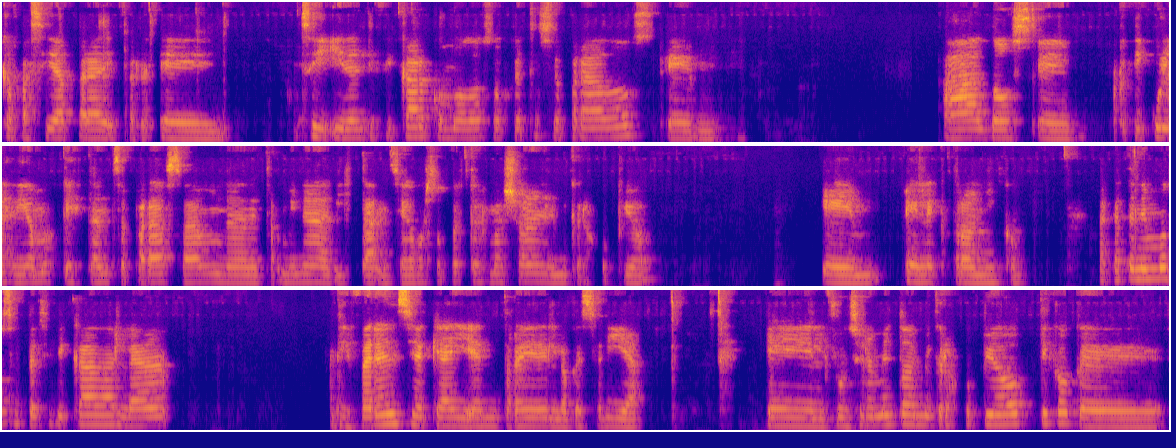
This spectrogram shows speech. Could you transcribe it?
capacidad para eh, identificar como dos objetos separados em, a dos eh, partículas, digamos, que están separadas a una determinada distancia, que por supuesto es mayor en el microscopio em, electrónico. Acá tenemos especificada la diferencia que hay entre lo que sería el funcionamiento del microscopio óptico, que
